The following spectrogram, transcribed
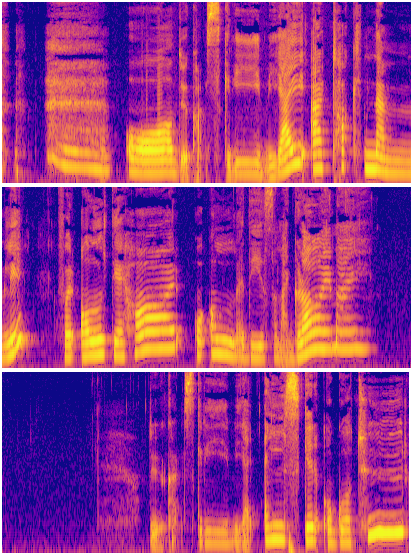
Og du kan skrive 'Jeg er takknemlig' for alt jeg har, og alle de som er glad i meg. Du kan skrive 'Jeg elsker å gå tur'.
